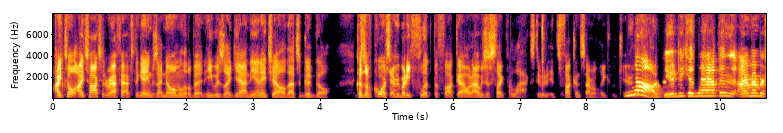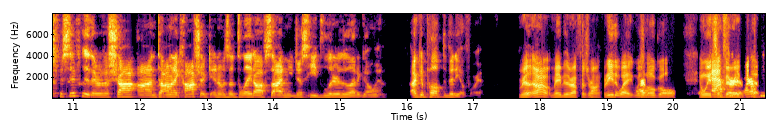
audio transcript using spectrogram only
I told I talked to the ref after the game because I know him a little bit. And he was like, "Yeah, in the NHL, that's a good goal." Because of course everybody flipped the fuck out. I was just like, "Relax, dude. It's fucking summer league. Who cares?" No, dude, because that happened. I remember specifically there was a shot on Dominik Hasek and it was a delayed offside, and he just he literally let it go in. I can pull up the video for you. Really? Oh, maybe the ref was wrong. But either way, it was no goal, and we had some After, very after this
